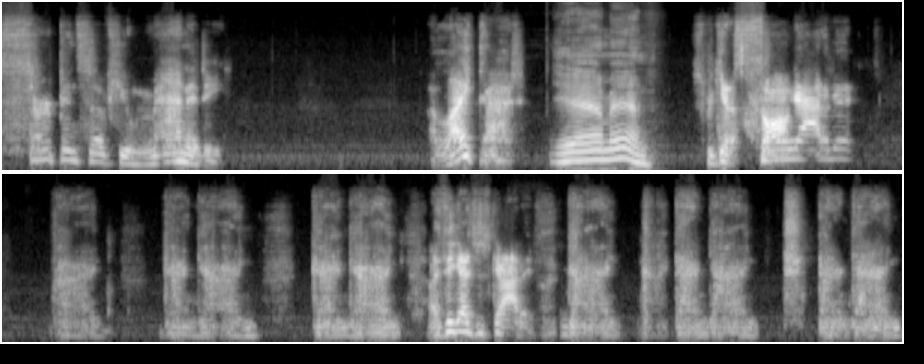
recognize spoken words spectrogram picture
Serpents of Humanity. I like that. Yeah, man. So we get a song out of it. Gang, gang, gang, gang, gang. I think I just got it. Gang, gang, gang, gang, gang.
